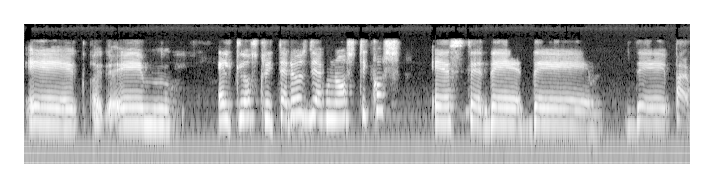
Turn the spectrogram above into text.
eh, em, el, los criterios diagnósticos este, de, de, para,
